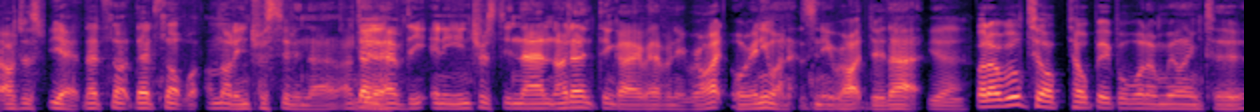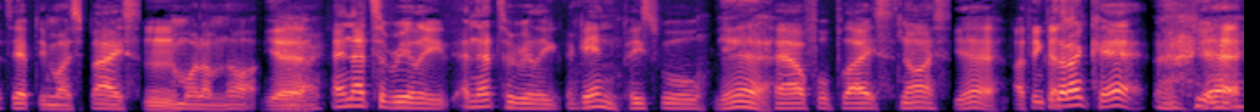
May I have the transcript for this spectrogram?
I'll just, yeah, that's not, that's not what, I'm not interested in that. I don't Yeah. have the, any interest in that. And I don't think I have any right or anyone has any right to do that. Yeah. But I will tell tell people what I'm willing to accept in my space Mm. and what I'm not. you Yeah. know? And that's a really and that's a really again peaceful, Yeah. powerful place. It's nice. Yeah. I think Because I don't care. Yeah. know?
